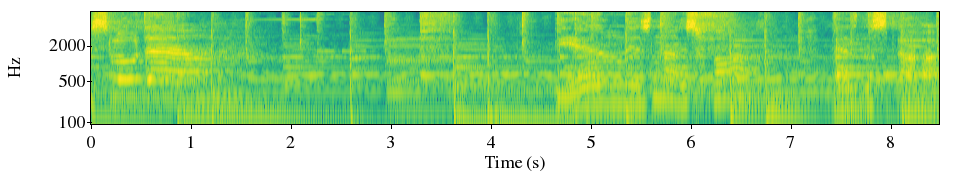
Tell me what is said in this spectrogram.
slow down. The end is not as fun as the start.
